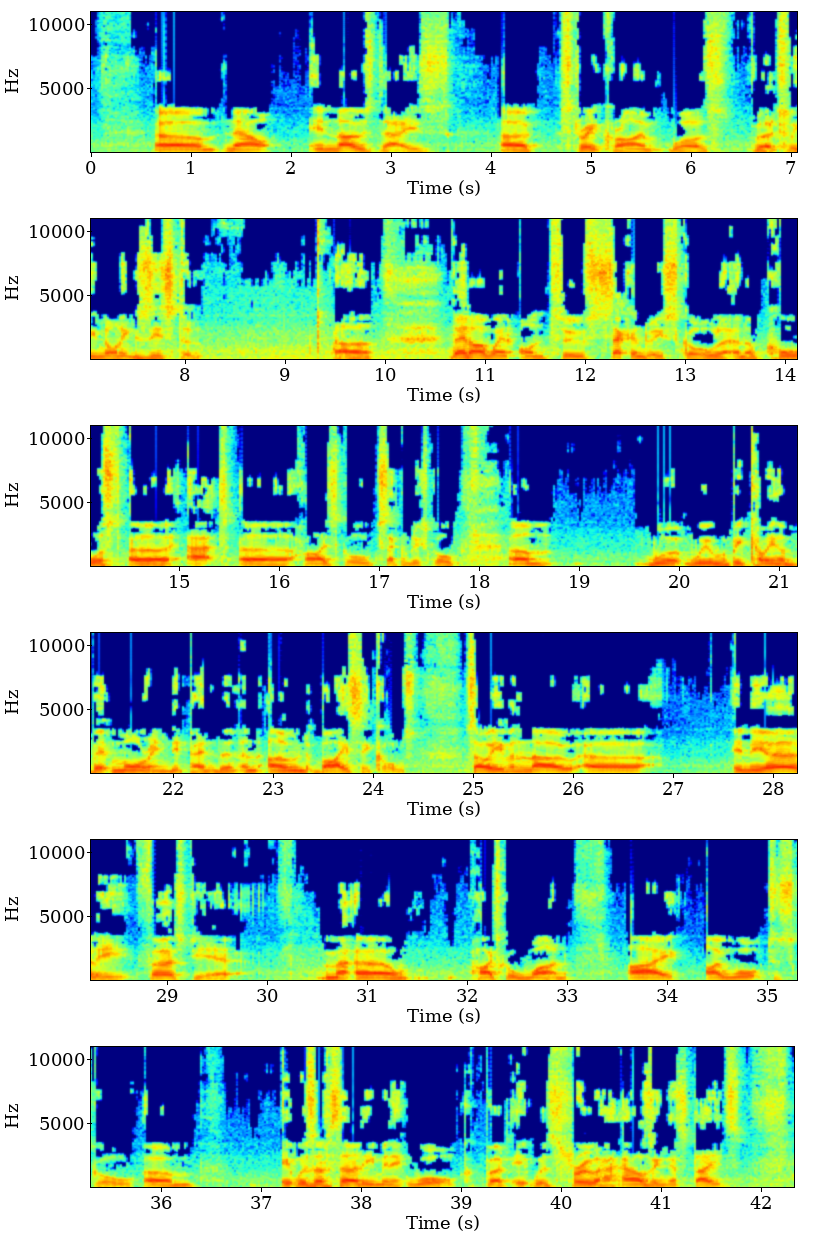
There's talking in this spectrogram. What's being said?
Um, now, in those days, uh, street crime was virtually non existent. Uh, then I went on to secondary school, and of course, uh, at uh, high school, secondary school, um, we were becoming a bit more independent and owned bicycles. So even though uh, in the early first year, uh, high school one, I I walked to school. Um, it was a 30 minute walk, but it was through housing estates,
